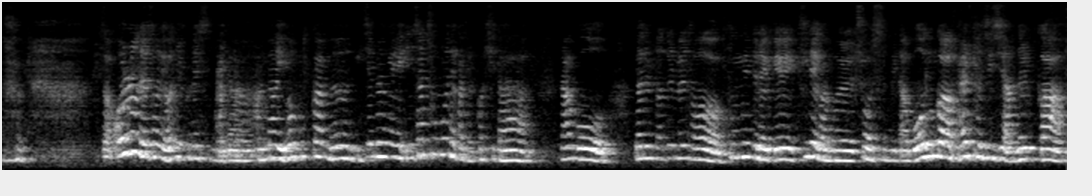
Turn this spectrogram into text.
언론에서 연일 그랬습니다. 아마 이번 국감은 이재명의 인사청문회가 될 것이다. 라고 연일 떠들면서 국민들에게 기대감을 주었습니다. 뭔가 밝혀지지 않을까,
